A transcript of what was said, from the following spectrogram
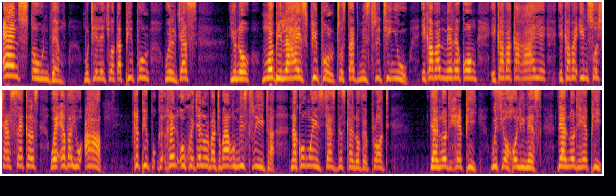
and stone them. Motheletši wa ka people will just you know mobilize people to start mistreating you. E ka ba mmerekong e ka ba ka gae e ka ba in social circles wherever you are. Ge people ge o hwetše le gore batho ba go mistreata nako nngwe is just this kind of a plot. They are not happy with your holiness. They are not happy.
